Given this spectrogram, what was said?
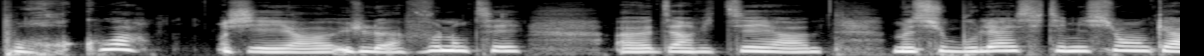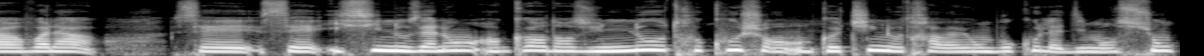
pourquoi j'ai euh, eu la volonté d'inviter Monsieur Boulet à cette émission, car voilà, c'est, ici, nous allons encore dans une autre couche. En, coaching, nous travaillons beaucoup la dimension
